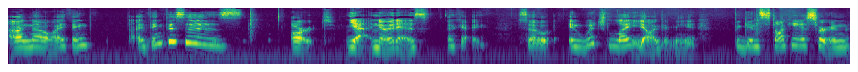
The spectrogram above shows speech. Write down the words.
uh, no, I think, I think this is art. Yeah, no, it is. Okay. So in which light Yagami begins stalking a certain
